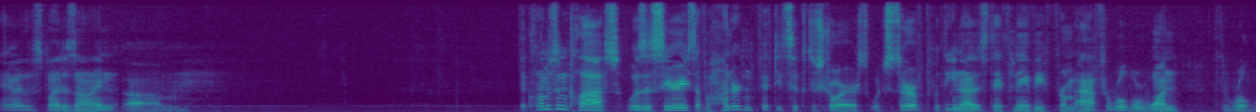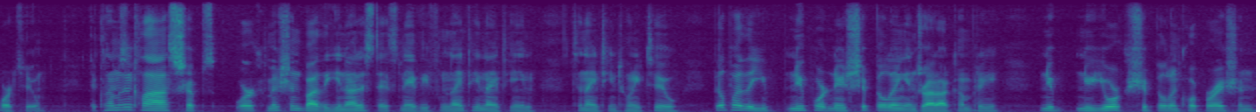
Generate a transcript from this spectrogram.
anyway, this is my design. Um, the Clemson class was a series of 156 destroyers which served with the United States Navy from after World War I through World War II. The Clemson class ships were commissioned by the United States Navy from 1919 to 1922, built by the Newport News Shipbuilding and Drydock Company New, New York Shipbuilding Corporation,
